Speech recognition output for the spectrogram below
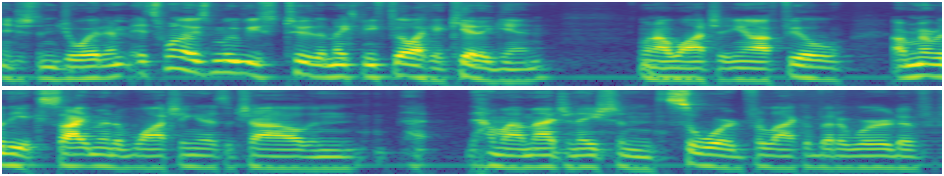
and just enjoy it. And it's one of those movies too that makes me feel like a kid again when I watch it. You know, I feel I remember the excitement of watching it as a child and how my imagination soared, for lack of a better word, of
